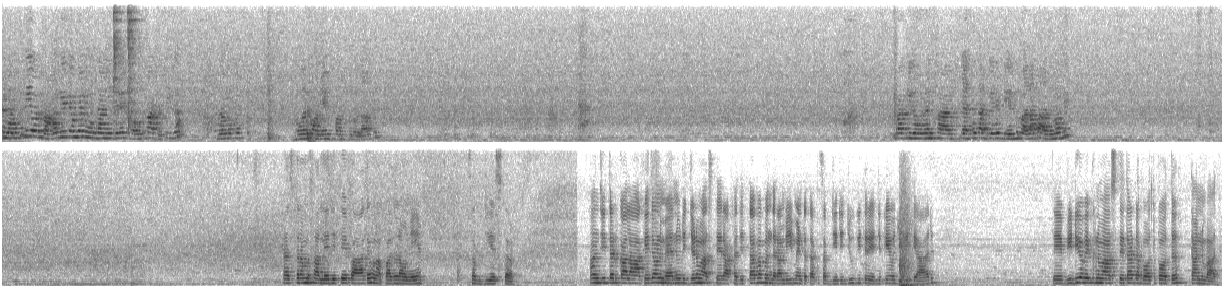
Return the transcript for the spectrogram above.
ਨਮਕ ਵੀ ਹੋਰ ਪਾਵਾਂਗੇ ਕਿਉਂਕਿ ਲੂਣਦਾਨੀ ਦੇ ਬਹੁਤ ਘੱਟ ਸੀਗਾ। ਨਮਕ ਹੋਰ ਪਾਉਣੇ ਪੰਜ ਕਿਲੋ ਲਾ ਕੇ। ਬਾਕੀ ਲੋੜ ਅਨੁਸਾਰ ਚੈੱਕ ਕਰਕੇ ਤੇ ਫੇਰ ਦੁਬਾਰਾ ਪਾ ਦੇਵਾਂਗੇ। ਇਸ ਤਰ੍ਹਾਂ ਮਸਾਲੇ ਦਿੱਤੇ ਪਾ ਤੇ ਹੁਣ ਆਪਾਂ ਲਾਉਨੇ ਆ ਸਬਜ਼ੀ ਇਸ ਤਰ੍ਹਾਂ। ਹਾਂਜੀ, ਤੜਕਾ ਲਾ ਕੇ ਤੇ ਹੁਣ ਮੈਂ ਇਹਨੂੰ ਰਿੱਝਣ ਵਾਸਤੇ ਰੱਖ ਦਿੱਤਾ ਵਾ 15-20 ਮਿੰਟ ਤੱਕ ਸਬਜ਼ੀ ਰਿੱਝੂਗੀ ਤੇ ਰਿੱਝ ਕੇ ਹੋ ਜੂਗੀ ਤਿਆਰ। ਤੇ ਵੀਡੀਓ ਵੇਖਣ ਵਾਸਤੇ ਤੁਹਾਡਾ ਬਹੁਤ ਬਹੁਤ ਧੰਨਵਾਦ।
